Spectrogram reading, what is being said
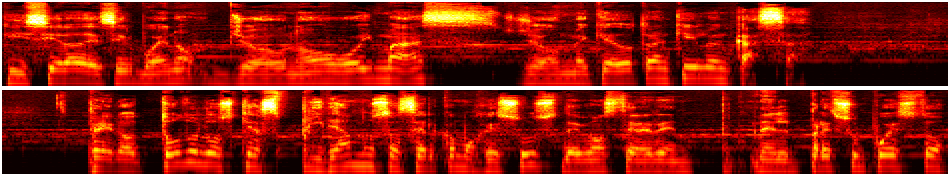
quisiera decir, bueno, yo no voy más, yo me quedo tranquilo en casa. Pero todos los que aspiramos a ser como Jesús debemos tener en, el presupuesto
